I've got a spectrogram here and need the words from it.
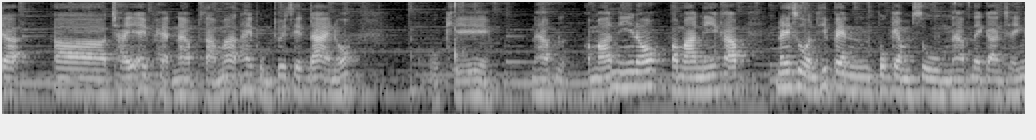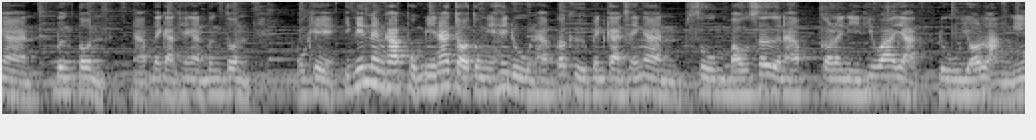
จะใช้ iPad นะครับสามารถให้ผมช่วยเซตได้เนาะโอเค นะครับประมาณนี้เนาะประมาณนี้ครับ ในส่วนที่เป็นโปรแกรม Zoom นะครับในการใช้งานเบื้องต้นนะครับในการใช้งานเบื้องต้นโอเค อีกนิดนึงครับ ผมมีหน้าจอตรงนี้ให้ดูนะครับ ก็คือเป็นการใช้งาน Zoom Browser นะครับ กรณีที่ว่าอยากดูย้อนหลังนี้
